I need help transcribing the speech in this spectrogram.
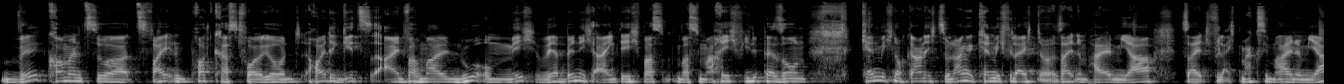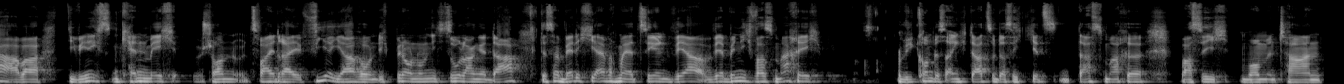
Willkommen zur zweiten Podcast-Folge und heute geht's einfach mal nur um mich. Wer bin ich eigentlich? Was, was mache ich? Viele Personen kennen mich noch gar nicht so lange, kennen mich vielleicht seit einem halben Jahr, seit vielleicht maximal einem Jahr, aber die wenigsten kennen mich schon zwei, drei, vier Jahre und ich bin auch noch nicht so lange da. Deshalb werde ich hier einfach mal erzählen, wer, wer bin ich, was mache ich? Wie kommt es eigentlich dazu, dass ich jetzt das mache, was ich momentan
